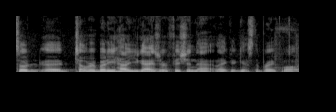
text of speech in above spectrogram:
So uh, tell everybody how you guys are fishing that, like against the break wall.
